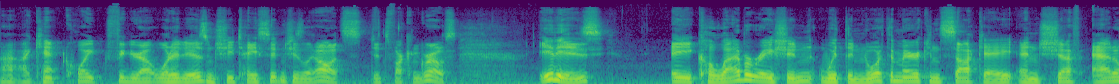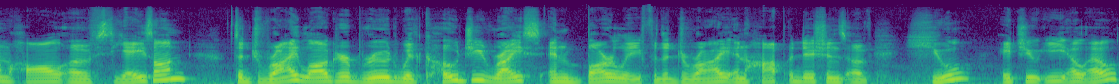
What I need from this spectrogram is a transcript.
I, I can't quite figure out what it is, and she tastes it, and she's like, oh, it's it's fucking gross. It is a collaboration with the North American Sake and Chef Adam Hall of Saison. It's a dry lager brewed with koji rice and barley for the dry and hop additions of Huel, H U E L L,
